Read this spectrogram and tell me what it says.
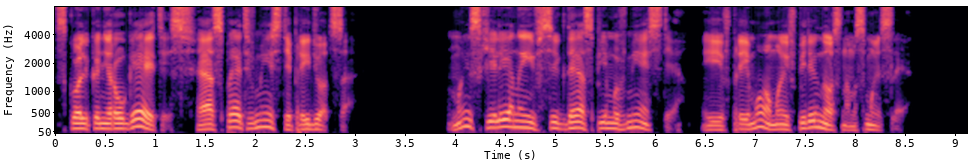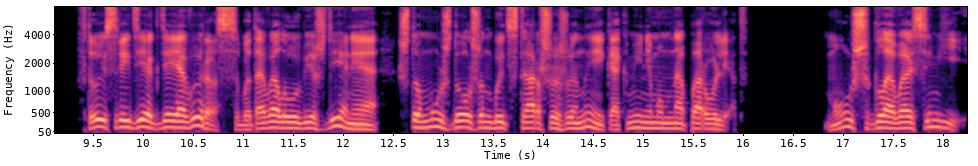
Сколько не ругаетесь, а спать вместе придется. Мы с Хеленой всегда спим вместе, и в прямом, и в переносном смысле. В той среде, где я вырос, бытовало убеждение, что муж должен быть старше жены как минимум на пару лет. Муж — глава семьи,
